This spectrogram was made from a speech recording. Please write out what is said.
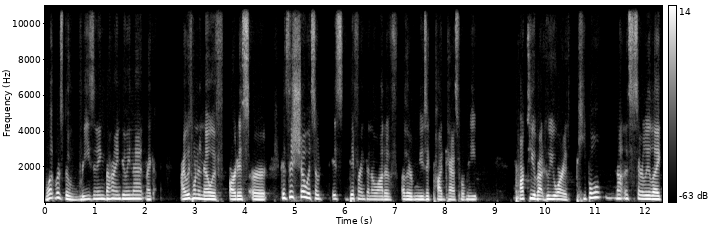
What was the reasoning behind doing that? Like, I always want to know if artists are because this show is so is different than a lot of other music podcasts where we talk to you about who you are as people, not necessarily like,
